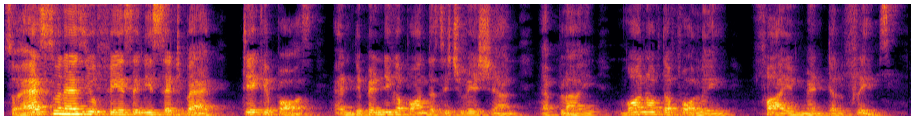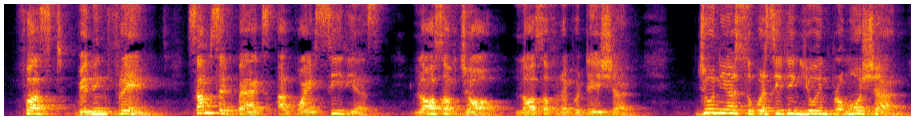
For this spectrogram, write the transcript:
So as soon as you face any setback, take a pause and depending upon the situation, apply one of the following five mental frames. First, winning frame. Some setbacks are quite serious. Loss of job, loss of reputation, juniors superseding you in promotion,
